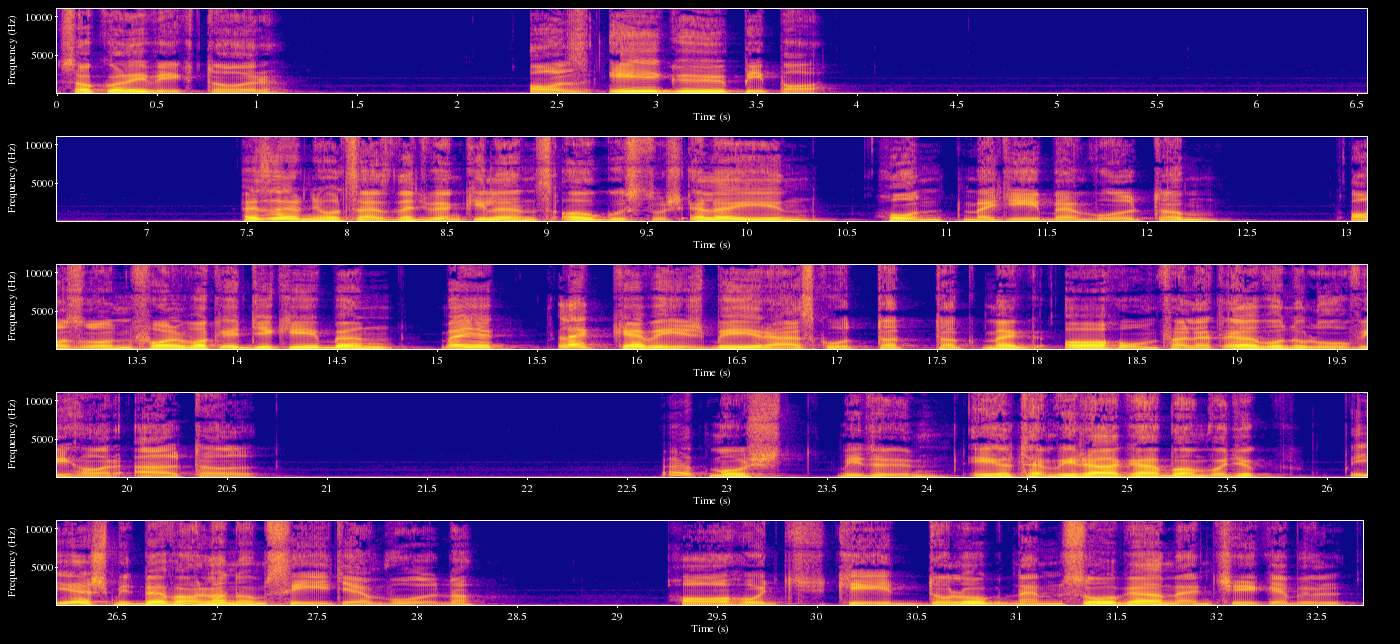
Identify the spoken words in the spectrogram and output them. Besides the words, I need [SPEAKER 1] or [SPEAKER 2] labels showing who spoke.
[SPEAKER 1] Szokoli Viktor Az égő pipa 1849. augusztus elején Hont megyében voltam, azon falvak egyikében, melyek legkevésbé rázkódtattak meg a honfelet elvonuló vihar által. Hát most, midőn éltem virágában vagyok, ilyesmit bevallanom szégyen volna ha hogy két dolog nem szolgál mentségemül.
